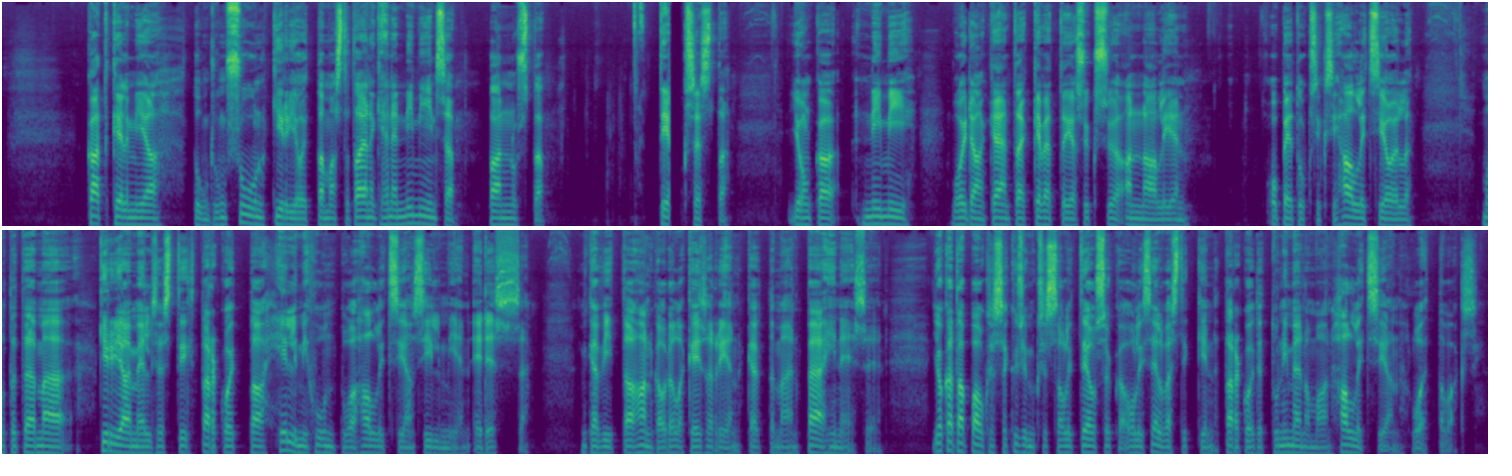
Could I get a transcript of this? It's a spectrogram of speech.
katkelmia Tung Tung Suun kirjoittamasta tai ainakin hänen nimiinsä pannusta teoksesta, jonka nimi voidaan kääntää kevättä ja syksyä annaalien opetuksiksi hallitsijoille, mutta tämä kirjaimellisesti tarkoittaa helmihuntua hallitsijan silmien edessä, mikä viittaa hankaudella keisarien käyttämään päähineeseen. Joka tapauksessa kysymyksessä oli teos, joka oli selvästikin tarkoitettu nimenomaan hallitsijan luettavaksi.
